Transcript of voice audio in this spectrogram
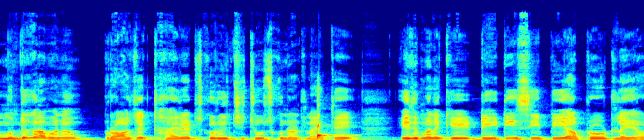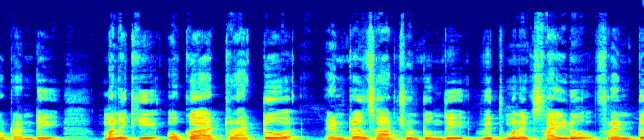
ముందుగా మనం ప్రాజెక్ట్ హైలైట్స్ గురించి చూసుకున్నట్లయితే ఇది మనకి డిటీసీపీ అప్రూవ్డ్ లేఅవుట్ అండి. మనకి ఒక అట్రాక్టివ్ ఎంట్రన్స్ ఆర్చ్ ఉంటుంది. విత్ మనకి సైడ్ ఫ్రంట్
